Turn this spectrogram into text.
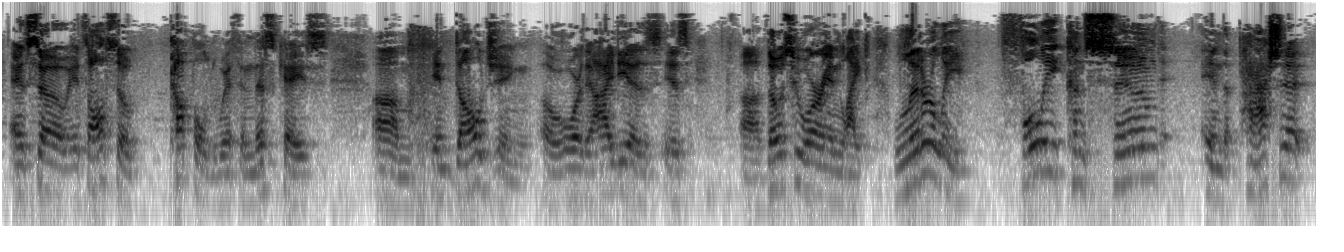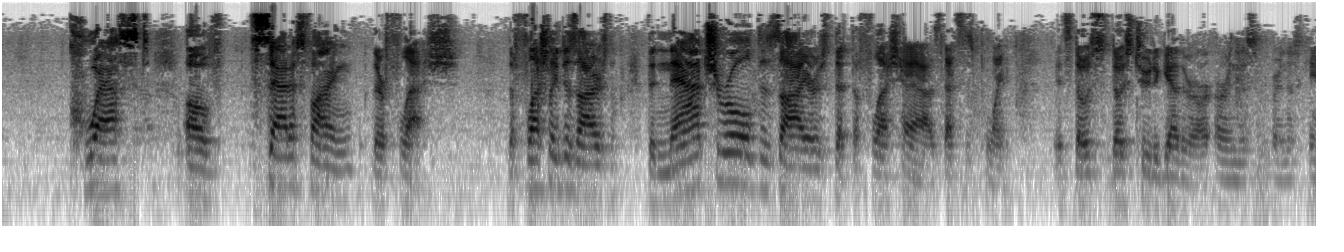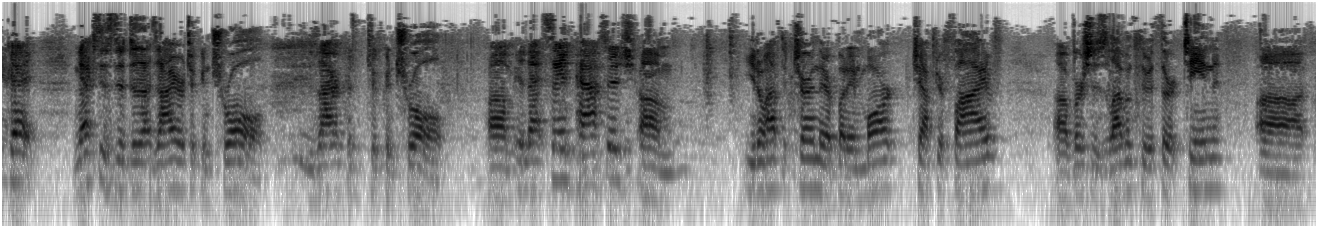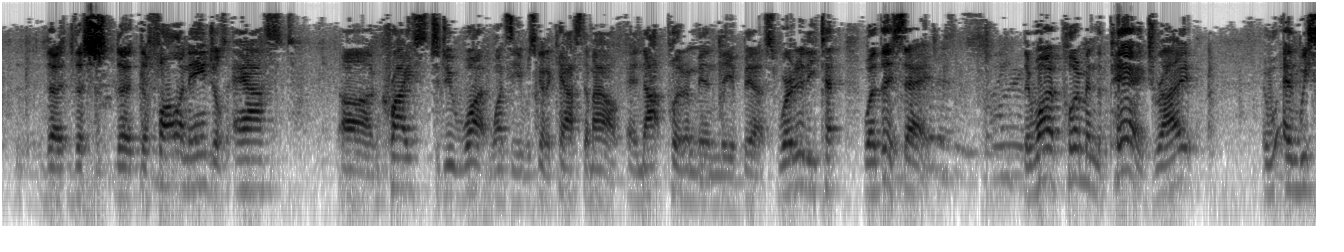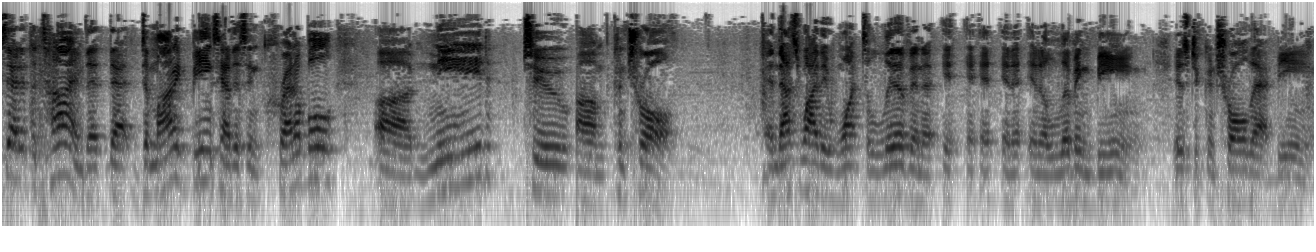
And so it's also coupled with, in this case, um, indulging, or, or, the idea is, is uh, those who are in like literally fully consumed in the passionate quest of satisfying their flesh. The fleshly desires, the natural desires that the flesh has. That's his point. It's those those two together are, are in this are in this camp. Okay. Next is the desire to control. Desire to control. Um, in that same passage, um, you don't have to turn there, but in Mark chapter five, uh, verses eleven through thirteen, uh, the, the, the, the fallen angels asked uh, Christ to do what once he was going to cast them out and not put them in the abyss? Where did he? Te- what did they say? They want to put them in the pigs, right? And- we said at the time that that demonic beings have this incredible uh, need to um, control, and that's why they want to live in a in, in, a in a living being is to control that being,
